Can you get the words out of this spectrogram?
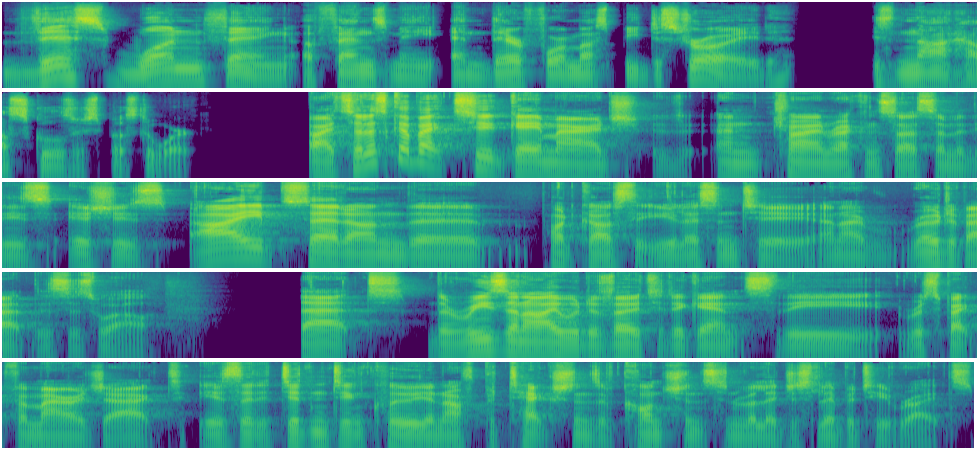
this one thing offends me and therefore must be destroyed is not how schools are supposed to work. All right, so let's go back to gay marriage uh, and try and reconcile some of these issues. I said on the podcast that you listened to, and I wrote about this as well, that the reason I would have voted against the Respect for Marriage Act is that it didn't include enough protections of conscience and religious liberty rights.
